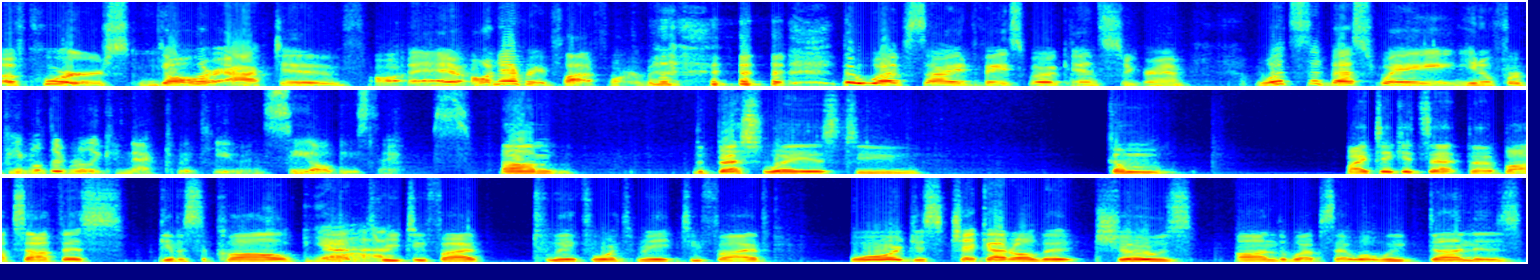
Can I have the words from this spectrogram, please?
of course, y'all are active uh, on every platform the website, Facebook, Instagram. What's the best way, you know, for people to really connect with you and see all these things? Um, the best way is to come buy tickets at the box office. Give us a call Yeah. at 325-284-3825 or just check out all the shows on the website. What we've done is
